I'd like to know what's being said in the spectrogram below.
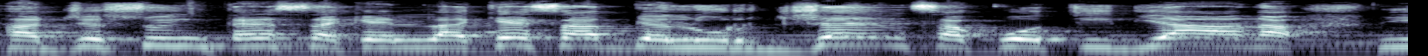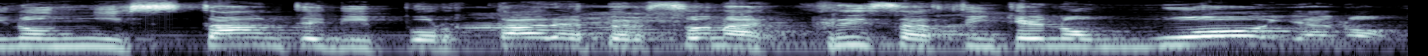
A Gesù interessa che la chiesa abbia l'urgenza quotidiana in ogni istante di portare persone a Cristo affinché non muoiano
